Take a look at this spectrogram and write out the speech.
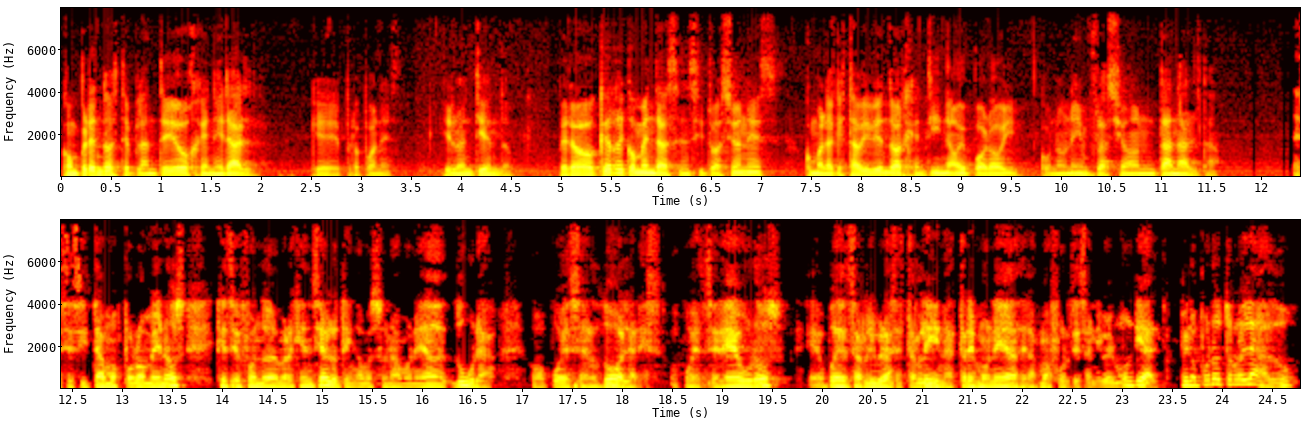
comprendo este planteo general que propones y lo entiendo. Pero, ¿qué recomendas en situaciones como la que está viviendo Argentina hoy por hoy con una inflación tan alta? Necesitamos por lo menos que ese fondo de emergencia lo tengamos en una moneda dura, como puede ser dólares, o pueden ser euros, eh, o pueden ser libras esterlinas, tres monedas de las más fuertes a nivel mundial. Pero por otro lado,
